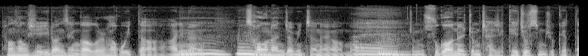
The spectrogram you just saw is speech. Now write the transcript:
평상시에 이런 생각을 하고 있다. 아니면 음. 서운한 점 있잖아요. 뭐 네. 좀 수건을 좀 잘 개줬으면 좋겠다.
